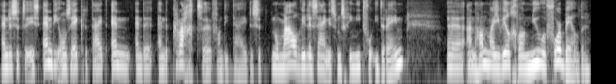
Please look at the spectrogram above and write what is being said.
En dus het is en die onzekere tijd en, en, de, en de kracht eh, van die tijd. Dus het normaal willen zijn is misschien niet voor iedereen eh, aan de hand, maar je wil gewoon nieuwe voorbeelden.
